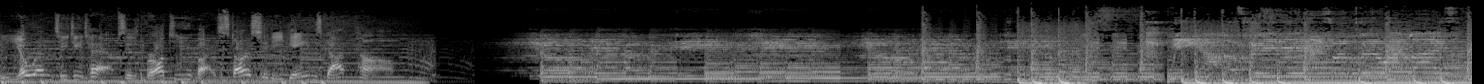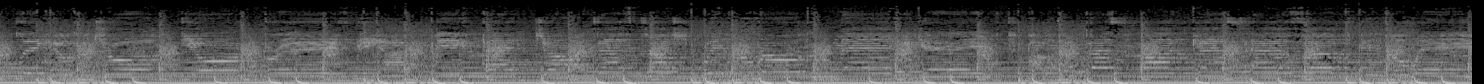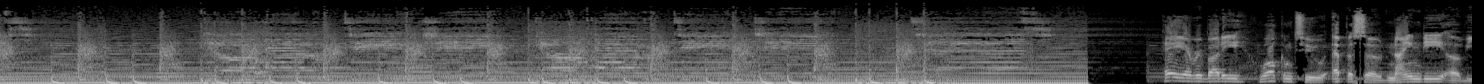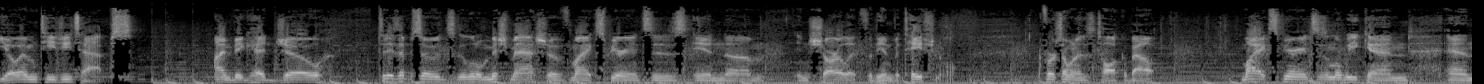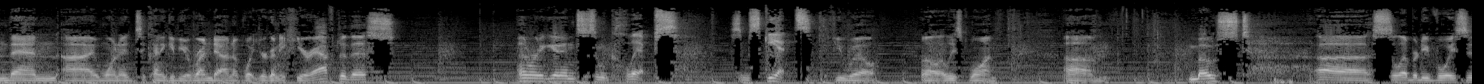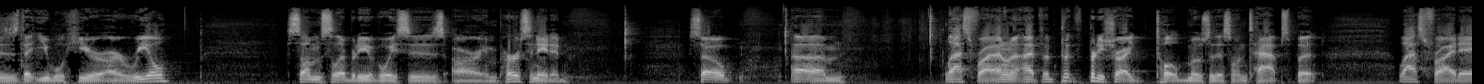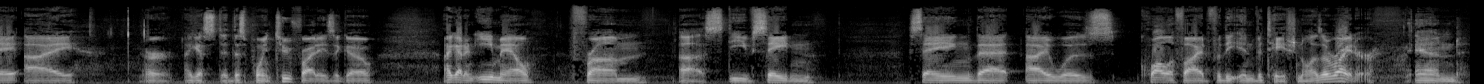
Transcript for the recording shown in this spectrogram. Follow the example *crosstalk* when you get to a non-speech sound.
Yo MTG Taps is brought to you by StarCityGames.com. everybody, welcome to episode 90 of Yo MTG Taps. I'm Big Head Joe. Today's episode's a little mishmash of my experiences in um, in Charlotte for the Invitational. First, I wanted to talk about my experiences on the weekend, and then I wanted to kind of give you a rundown of what you're going to hear after this. And we're going to get into some clips, some skits, if you will. Well, at least one. Um, most uh, celebrity voices that you will hear are real. Some celebrity voices are impersonated. So, um, last Friday, I don't know, I'm pretty sure I told most of this on taps, but last Friday, I, or I guess at this point, two Fridays ago, I got an email from uh, Steve Sadin saying that I was qualified for the invitational as a writer. And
